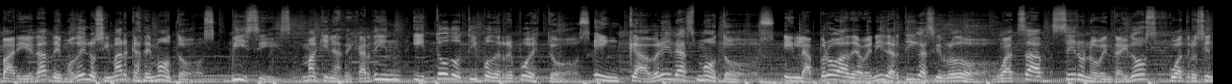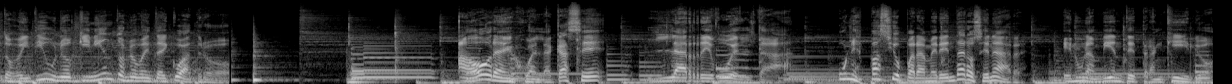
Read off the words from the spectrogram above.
Variedad de modelos y marcas de motos, bicis, máquinas de jardín y todo tipo de repuestos en Cabreras Motos, en la proa de Avenida Artigas y Rodó. WhatsApp 092 421 594. Ahora en Juan Lacase, La Revuelta. Un espacio para merendar o cenar, en un ambiente tranquilo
